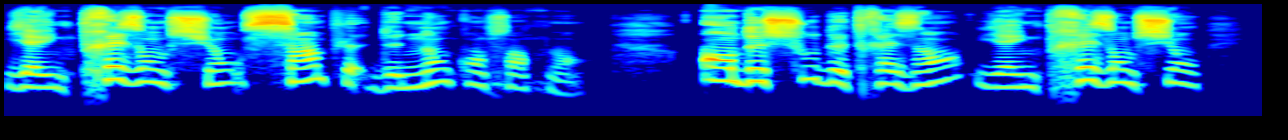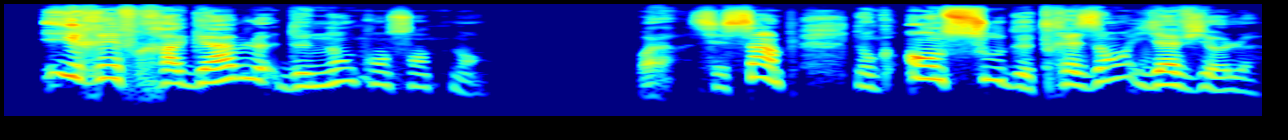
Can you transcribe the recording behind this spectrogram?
il y a une présomption simple de non-consentement. En dessous de 13 ans, il y a une présomption irréfragable de non-consentement. Voilà, c'est simple. Donc en dessous de 13 ans, il y a viol.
